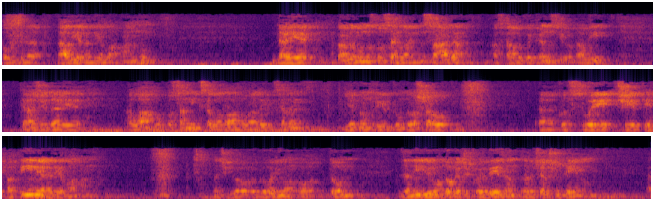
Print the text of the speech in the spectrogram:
od Alija radijallahu anhu da je, pardon, odnosno Sehla ibn Sada, ashaba koji prenosi od Ali, kaže da je Allahu poslanik sallallahu alaihi sallam jednom prilikom došao uh, kod svoje čerke Fatine radijallahu anhu. Znači, govorimo o tom zanimljivom događaju koji je vezan za večerašnju temu. Uh,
